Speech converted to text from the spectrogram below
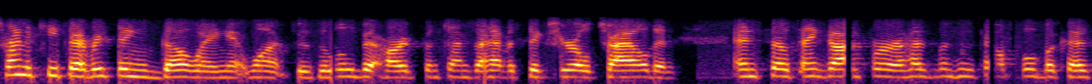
trying to keep everything going at once is a little bit hard. Sometimes I have a six year old child, and and so thank God for a husband who's helpful because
